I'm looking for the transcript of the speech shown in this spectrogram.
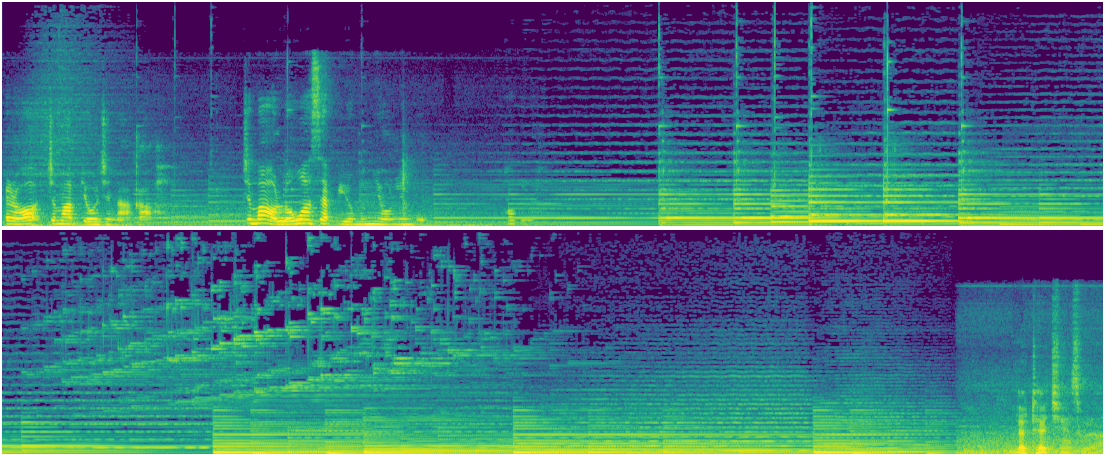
အဲ့တော့ကျမပြောချင်တာကကျမကိုလုံးဝဆက်ပြီးတော့မမျောလင့်ဖို့ဟုတ်ပြီလား လက်ထက်ချင်းဆိုတာ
